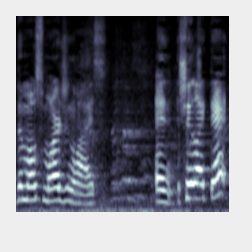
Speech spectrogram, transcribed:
the most marginalized and shit like that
